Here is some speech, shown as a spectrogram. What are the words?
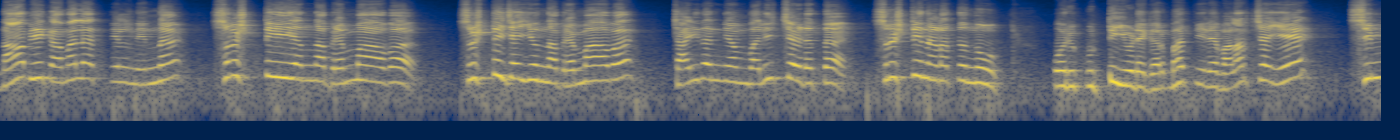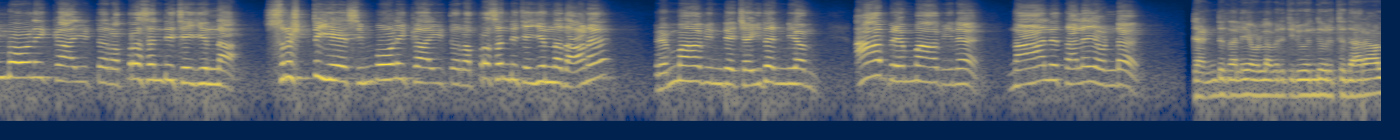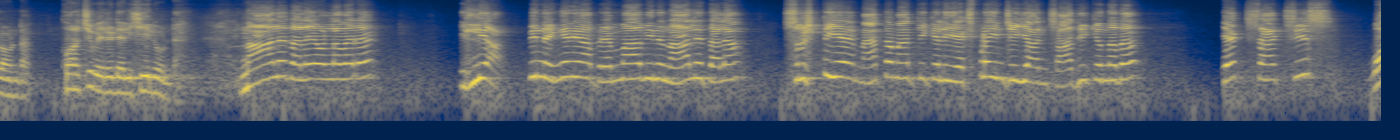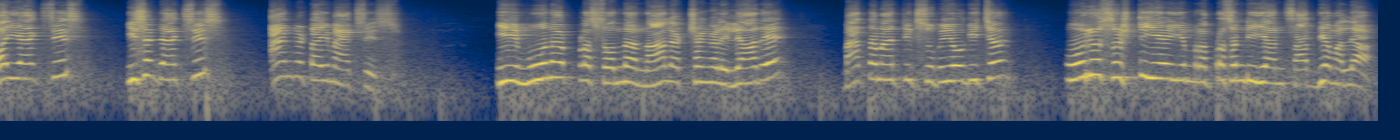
നാഭികമലത്തിൽ നിന്ന് സൃഷ്ടി എന്ന ബ്രഹ്മാവ് സൃഷ്ടി ചെയ്യുന്ന ബ്രഹ്മാവ് ചൈതന്യം വലിച്ചെടുത്ത് സൃഷ്ടി നടത്തുന്നു. ഒരു കുട്ടിയുടെ ഗർഭത്തിലെ വളർച്ചയെ സിംബോളിക്കായിട്ട് റെപ്രസെന്റ് ചെയ്യുന്ന സൃഷ്ടിയെ സിംബോളിക്കായിട്ട് റെപ്രസെന്റ് ചെയ്യുന്നതാണ് ബ്രഹ്മാവിന്റെ ചൈതന്യം. ആ ബ്രഹ്മാവിന് നാല് തലയുണ്ട്. രണ്ട് തലയുള്ളവർ തിരുവനന്തപുരത്ത് ധാരാളമുണ്ട്. കുറച്ച് പേര് ഡൽഹിയിലുണ്ട്. നാല് തലയുള്ളവര് ഇല്ല. പിന്നെ എങ്ങനെയാ ബ്രഹ്മാവിന് നാല് തല സൃഷ്ടിയെ മാത്തമാറ്റിക്കലി എക്സ്പ്ലെയിൻ ചെയ്യാൻ സാധിക്കുന്നത്? X axis Y axis Z axis and time axis ഈ മൂന്ന് പ്ലസ് ഒന്ന് നാലക്ഷങ്ങളില്ലാതെ മാത്തമാറ്റിക്സ് ഉപയോഗിച്ച് ഒരു സൃഷ്ടിയെയും റെപ്രസെന്റ് ചെയ്യാൻ സാധ്യമല്ല.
